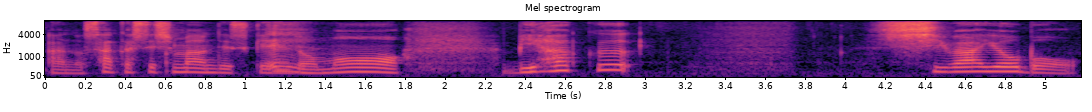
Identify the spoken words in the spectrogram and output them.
あの酸化してしまうんですけれども、美白シワ予防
